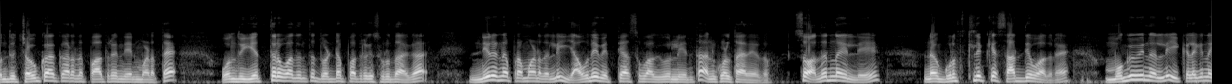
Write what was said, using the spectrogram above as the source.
ಒಂದು ಚೌಕಾಕಾರದ ಪಾತ್ರೆಯಿಂದ ಏನು ಮಾಡುತ್ತೆ? ಒಂದು ಎತ್ತರವಾದಂಥ ದೊಡ್ಡ ಪಾತ್ರೆಗೆ ಸುರಿದಾಗ ನೀರಿನ ಪ್ರಮಾಣದಲ್ಲಿ ಯಾವುದೇ ವ್ಯತ್ಯಾಸವಾಗಿರಲಿ ಅಂತ ಅಂದ್ಕೊಳ್ತಾ ಇದೆ ಅದು. ಸೊ ಅದನ್ನು ಇಲ್ಲಿ ನಾವು ಗುರುತಿಸಲಿಕ್ಕೆ ಸಾಧ್ಯವಾದರೆ ಮಗುವಿನಲ್ಲಿ ಈ ಕೆಳಗಿನ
